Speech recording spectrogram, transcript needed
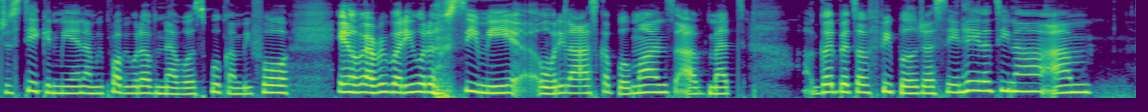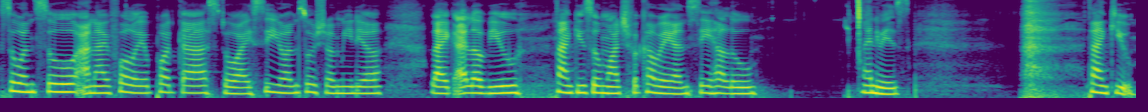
just taking me in and we probably would have never spoken before. You know, if everybody would have seen me over the last couple months, I've met good bits of people just saying, Hey Latina, I'm so and so and I follow your podcast or I see you on social media. Like I love you. Thank you so much for coming and say hello. Anyways, thank you.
